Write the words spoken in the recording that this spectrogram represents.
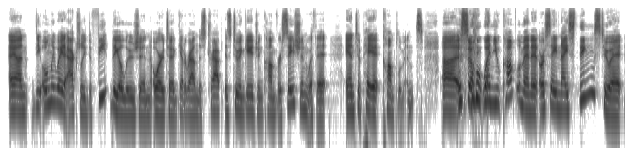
And the only way to actually defeat the illusion or to get around this trap is to engage in conversation with it and to pay it compliments. Uh, so when you compliment it or say nice things to it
